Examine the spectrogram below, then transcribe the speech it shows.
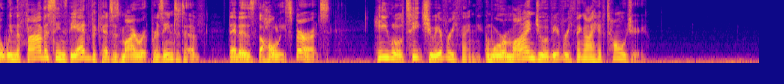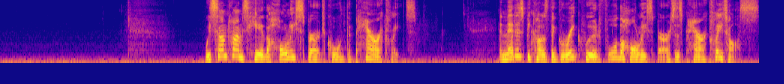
But when the Father sends the Advocate as my representative, that is, the Holy Spirit, he will teach you everything and will remind you of everything I have told you. We sometimes hear the Holy Spirit called the Paraclete, and that is because the Greek word for the Holy Spirit is parakletos.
